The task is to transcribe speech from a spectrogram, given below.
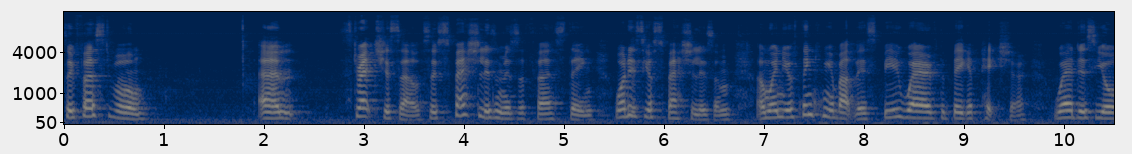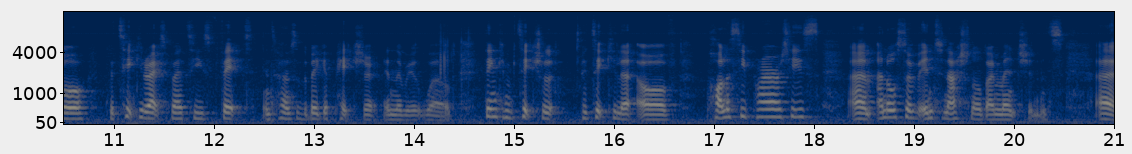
So first of all, um, stretch yourself. So specialism is the first thing. What is your specialism? And when you're thinking about this, be aware of the bigger picture. Where does your particular expertise fit in terms of the bigger picture in the real world? Think in particular, particular of policy priorities um, and also of international dimensions. Uh,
